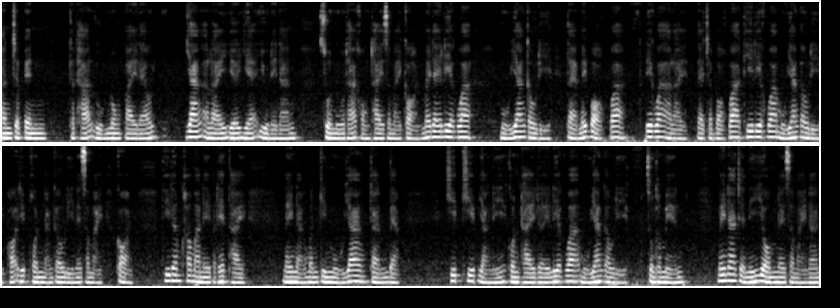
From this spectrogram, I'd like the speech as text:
มันจะเป็นกระทะหลุมลงไปแล้ว ย่างอะไรเยอะแยะอยู่ในนั้น ส่วนหมูกระทะของไทยสมัยก่อนไม่ได้เรียกว่าหมูย่างเกาหลี แต่ไม่บอกว่าเรียกว่าอะไร แต่จะบอกว่าที่เรียกว่าหมูย่างเกาหลีเพราะอิทธิพลหนังเกาหลีในสมัยก่อน ที่เริ่มเข้ามาในประเทศไทย ในหนังมันกินหมูย่างกันแบบคีบๆอย่างนี้คนไทยเลยเรียกว่าหมูย่างเกาหลีส่วนเขมรไม่น่าจะนิยมในสมัยนั้น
